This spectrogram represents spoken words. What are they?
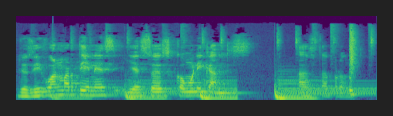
Yo soy Juan Martínez y esto es Comunicantes. Hasta pronto.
